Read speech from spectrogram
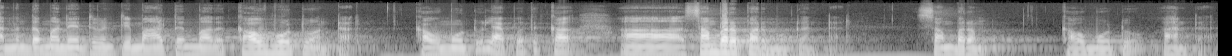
ఆనందం అనేటువంటి మాటను మాత్రం కవుమోటు అంటారు. కవుమోటు లేకపోతే క ఆ, సంబరపరమోటు అంటారు. సంబరం కవుమోటు అంటారు.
